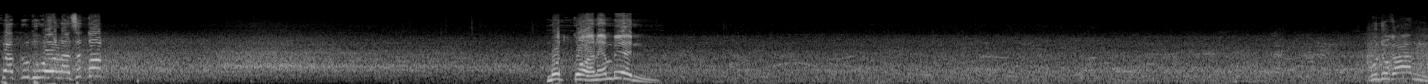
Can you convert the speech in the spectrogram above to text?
Pha cứu thua là rất tốt. Một quả ném biển. Gundogan,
